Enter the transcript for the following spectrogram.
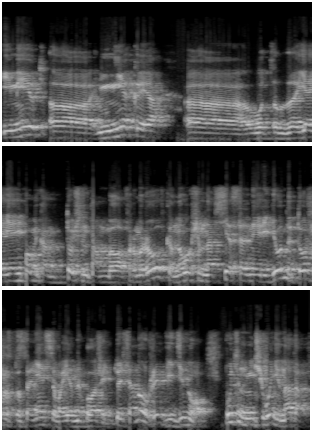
имеют некое вот я, я не помню, как точно там была формулировка, но, в общем, на все остальные регионы тоже распространяется военное положение. То есть оно уже введено. Путину ничего не надо,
